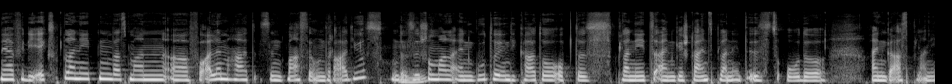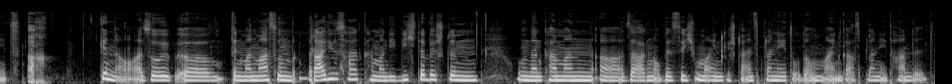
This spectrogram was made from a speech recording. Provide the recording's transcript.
Naja, für die Exoplaneten, was man äh, vor allem hat, sind Masse und Radius. Und das mhm. ist schon mal ein guter Indikator, ob das Planet ein Gesteinsplanet ist oder ein Gasplanet. Ach, Genau, also äh, wenn man Maß und Radius hat, kann man die Dichte bestimmen und dann kann man äh, sagen, ob es sich um einen Gesteinsplanet oder um einen Gasplanet handelt.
